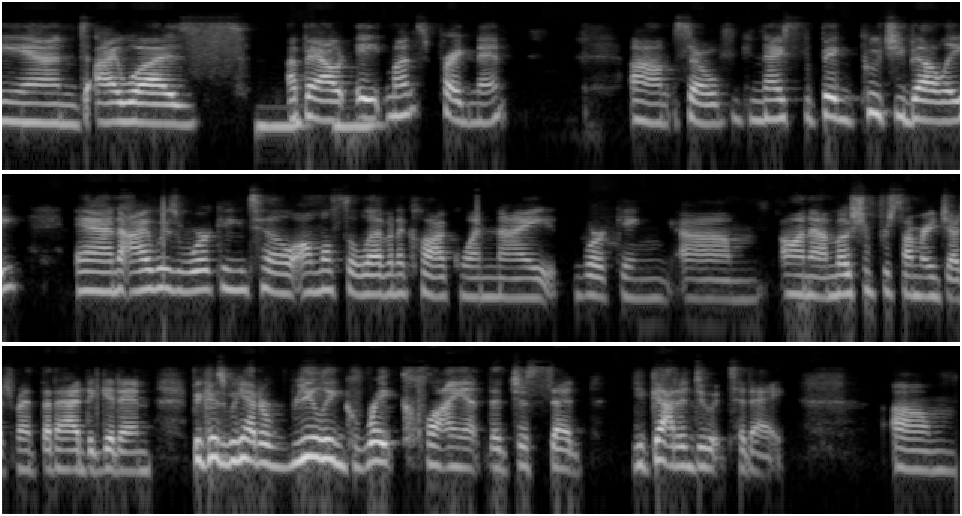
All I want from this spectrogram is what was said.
And I was about eight months pregnant um, so nice big poochy belly. And I was working till almost 11 o'clock one night, working um, on a motion for summary judgment that I had to get in because we had a really great client that just said, you got to do it today. Um,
